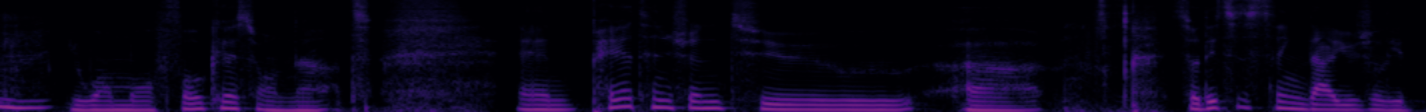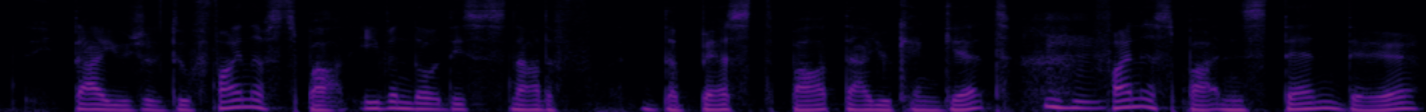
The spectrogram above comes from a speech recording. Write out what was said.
Mm-hmm. you want more focus or not and pay attention to uh, so this is thing that I usually that I usually do find a spot even though this is not the f- the best spot that you can get Mm-hmm. find a spot and stand there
